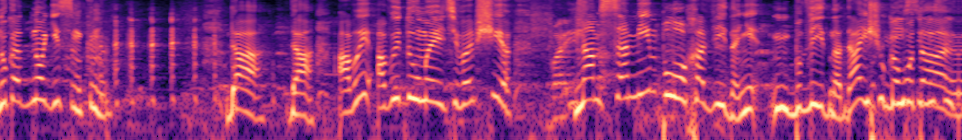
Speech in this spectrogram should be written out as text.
Ну-ка, ноги сомкну. Да, да. А вы, а вы думаете вообще, нам самим плохо видно, не, видно, да? Еще кого-то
